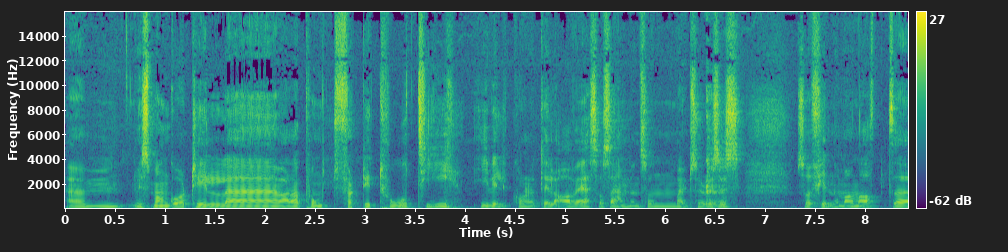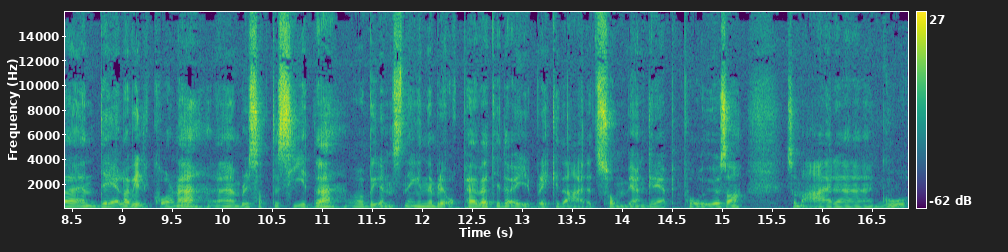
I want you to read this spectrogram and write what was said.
Um, hvis man går til uh, hva er det, punkt 42.10 i vilkårene til AVS, altså Amazon Web Services, så finner man at eh, en del av vilkårene eh, blir satt til side, og begrensningene blir opphevet i det øyeblikket det er et zombieangrep på USA, som er eh, god,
